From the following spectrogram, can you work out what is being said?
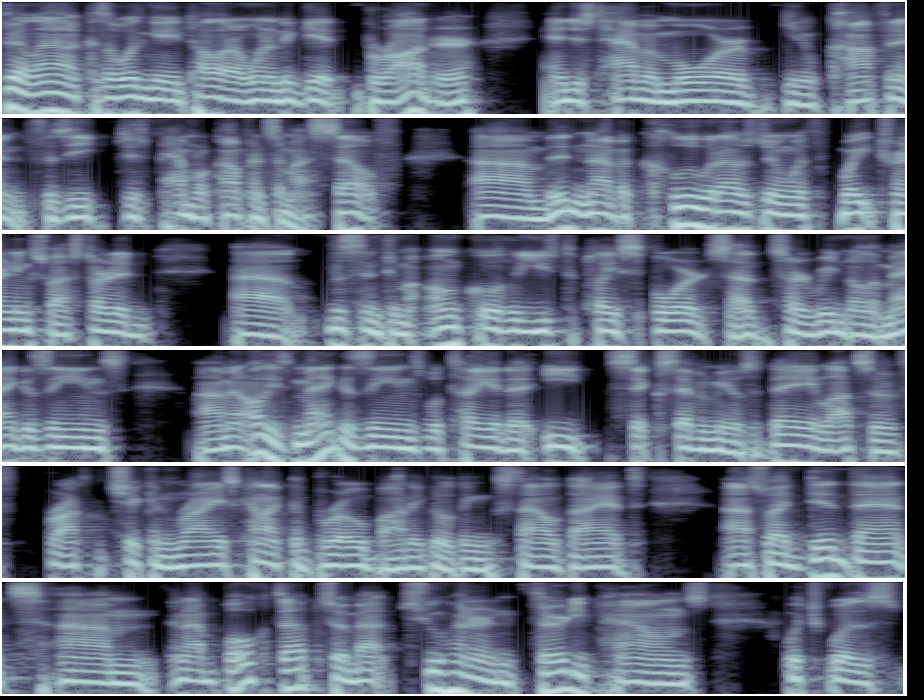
fill out because I wasn't getting taller. I wanted to get broader and just have a more you know confident physique, just have more confidence in myself. Um, didn't have a clue what I was doing with weight training, so I started uh, listening to my uncle who used to play sports. I started reading all the magazines. Um, and all these magazines will tell you to eat six, seven meals a day, lots of broccoli, chicken, rice, kind of like the bro bodybuilding style diet. Uh, so I did that um, and I bulked up to about 230 pounds, which was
